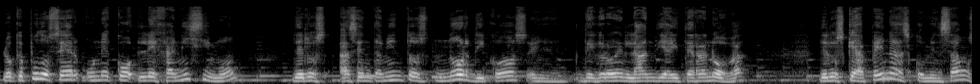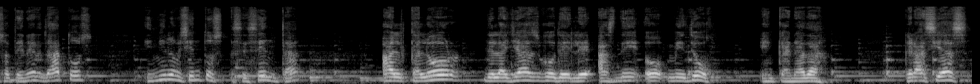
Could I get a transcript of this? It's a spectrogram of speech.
lo que pudo ser un eco lejanísimo de los asentamientos nórdicos eh, de Groenlandia y Terranova, de los que apenas comenzamos a tener datos en 1960 al calor del hallazgo de Le Asne au Medo en Canadá, gracias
